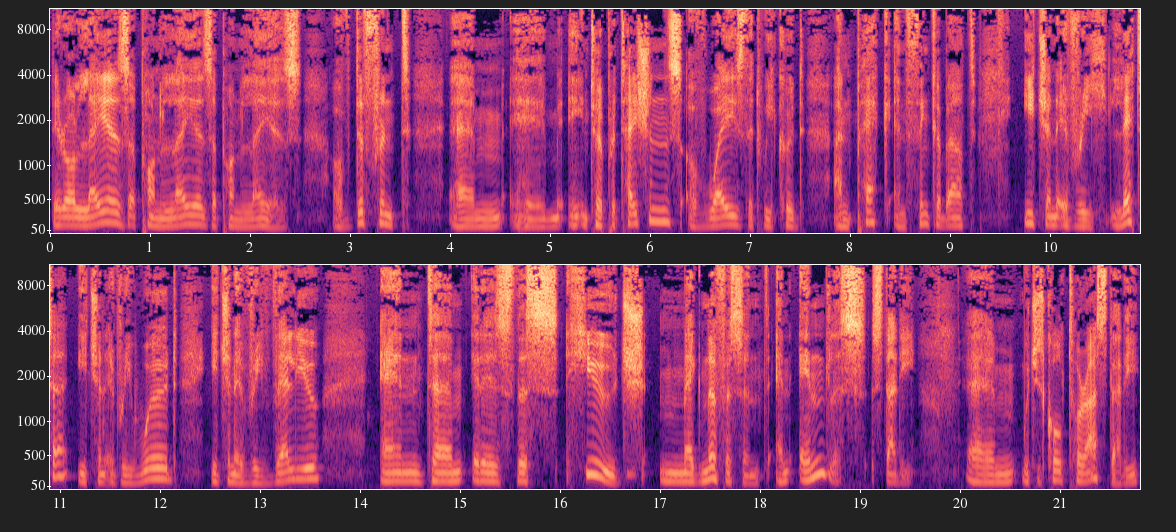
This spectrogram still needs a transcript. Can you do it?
there are layers upon layers upon layers of different um, um, interpretations of ways that we could unpack and think about each and every letter, each and every word, each and every value. And um, it is this huge, magnificent, and endless study um, which is called Torah study,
